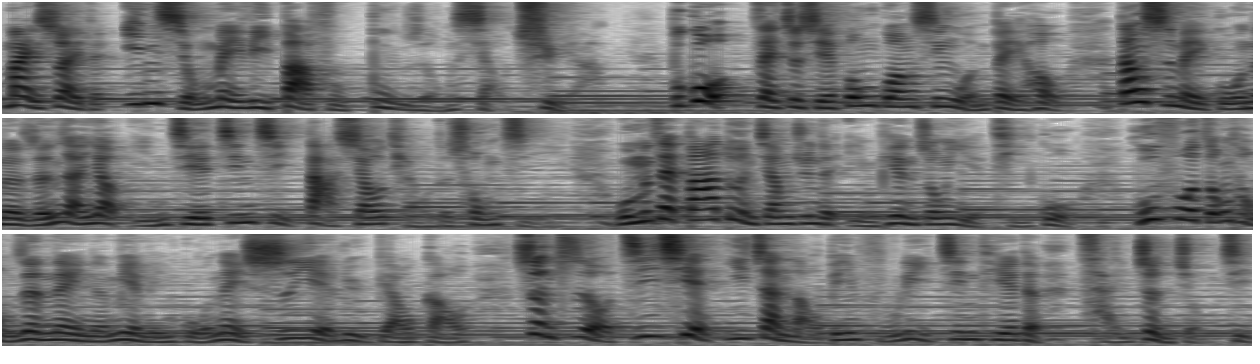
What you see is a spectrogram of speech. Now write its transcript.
麦帅的英雄魅力 buff 不容小觑啊！不过在这些风光新闻背后，当时美国呢仍然要迎接经济大萧条的冲击。我们在巴顿将军的影片中也提过，胡佛总统任内呢，面临国内失业率飙高，甚至有积欠一战老兵福利津贴的财政窘境，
